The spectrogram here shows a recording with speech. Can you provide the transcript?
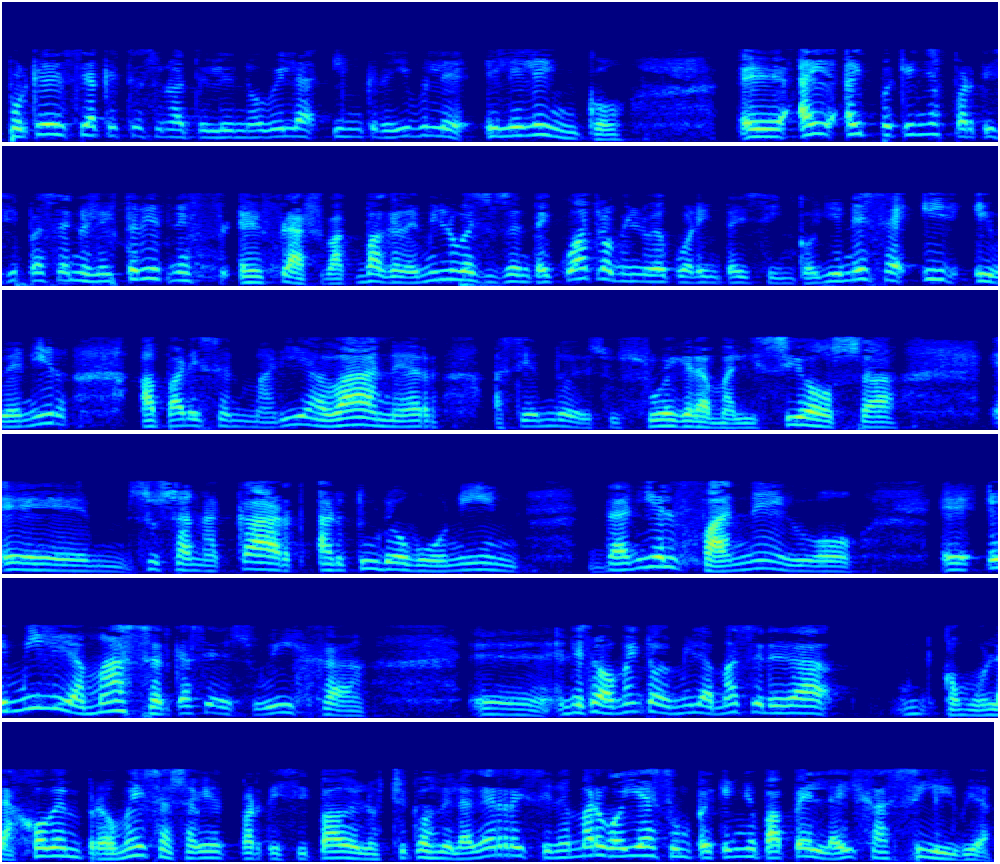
¿Por qué decía que esta es una telenovela increíble? El elenco. Eh, hay, hay, pequeñas participaciones. La historia tiene eh, flashback, va de 1964 a 1945. Y en ese ir y venir aparecen María Banner haciendo de su suegra maliciosa, eh, Susana Cart, Arturo Bonín, Daniel Fanego, eh, Emilia Masser, que hace de su hija. En ese momento Emilia Masser era como la joven promesa, ya había participado en Los Chicos de la Guerra y sin embargo ella hace un pequeño papel, la hija Silvia.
